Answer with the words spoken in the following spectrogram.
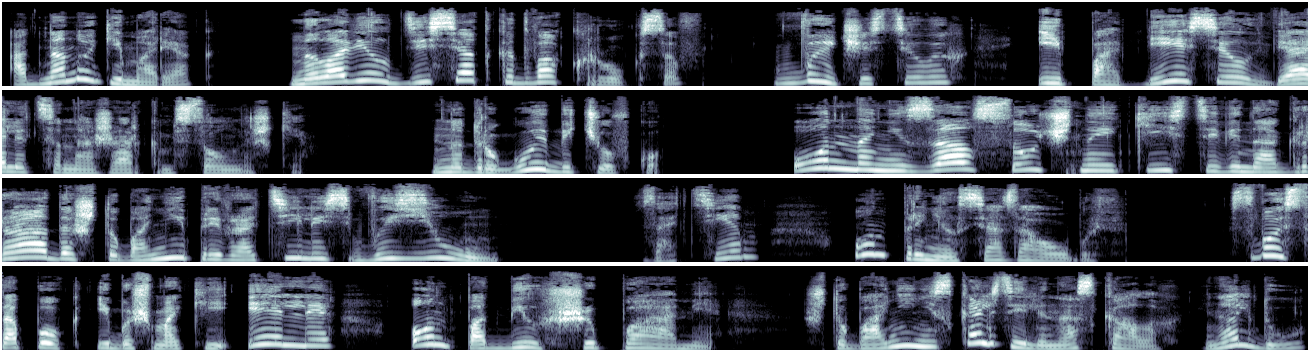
Одноногий моряк наловил десятка-два кроксов, вычистил их и повесил вялиться на жарком солнышке. На другую бечевку он нанизал сочные кисти винограда, чтобы они превратились в изюм. Затем он принялся за обувь. Свой сапог и башмаки Элли он подбил шипами, чтобы они не скользили на скалах и на льду,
